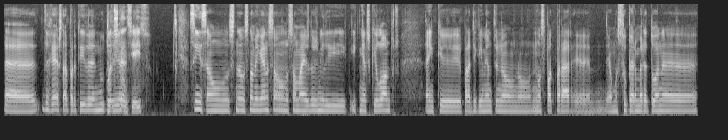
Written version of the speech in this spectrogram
Uh, de resto, a partida no Pela terreno... distância, é isso? Sim, são, se não, se não me engano, são, são mais de 2.500 quilómetros em que praticamente não, não, não se pode parar. É, é uma super maratona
